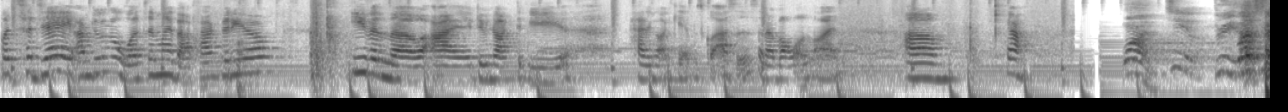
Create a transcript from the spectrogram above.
But today I'm doing a what's in my backpack video, even though I do not to be having on-campus classes and I'm all online. Um, yeah. One, two, three, let's go!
